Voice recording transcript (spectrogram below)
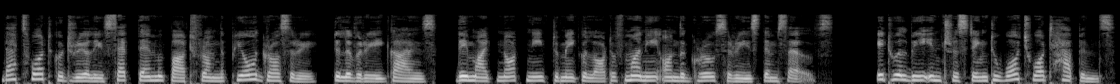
That's what could really set them apart from the pure grocery delivery guys. They might not need to make a lot of money on the groceries themselves. It will be interesting to watch what happens.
